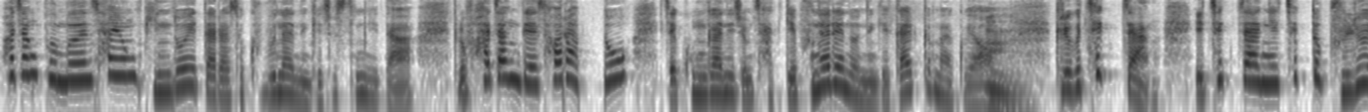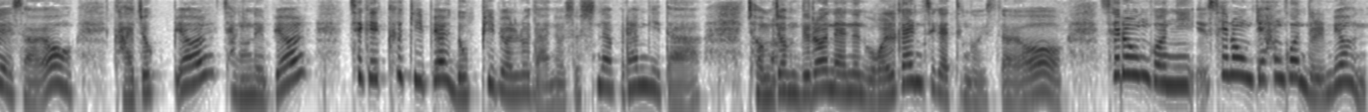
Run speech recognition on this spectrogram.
화장품은 사용 빈도에 따라서 구분하는 게 좋습니다. 그리고 화장대 서랍도 이제 공간을 좀 작게 분할해 놓는 게 깔끔하고요. 음. 그리고 책장. 이 책장이 책도 분류해서요. 가족별, 장르별, 책의 크기별, 높이별로 나눠서 수납을 합니다. 점점 늘어나는 월간지 같은 거 있어요. 새로운 건이 새로운 게 한 권 늘면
